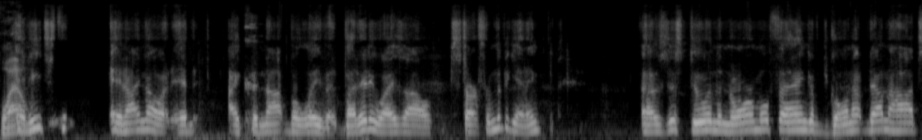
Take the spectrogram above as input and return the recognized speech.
Wow. And each, and I know it, and I could not believe it. But anyways, I'll start from the beginning. I was just doing the normal thing of going up down the hot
